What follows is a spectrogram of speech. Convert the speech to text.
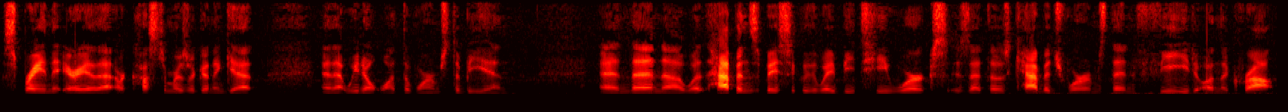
spraying the area that our customers are going to get and that we don't want the worms to be in. And then uh, what happens basically, the way BT works, is that those cabbage worms then feed on the crop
